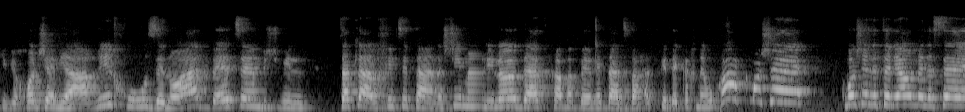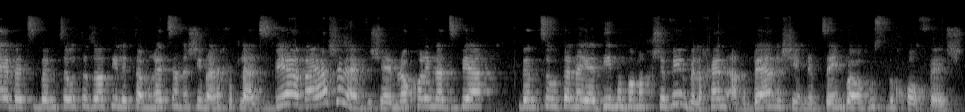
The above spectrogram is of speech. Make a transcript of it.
כביכול שהם יאריכו, זה נועד בעצם בשביל קצת להלחיץ את האנשים. אני לא יודעת כמה באמת ההצבעה עד כדי כך נמוכה, כמו, ש, כמו שנתניהו מנסה באמצעות הזאת לתמרץ אנשים ללכת להצביע, הבעיה שלהם זה שהם לא יכולים להצביע באמצעות הניידים או במחשבים, ולכן הרבה אנשים נמצאים באוגוסט בחופש.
